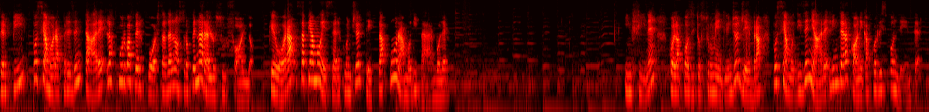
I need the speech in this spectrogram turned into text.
per P possiamo rappresentare la curva percorsa dal nostro pennarello sul foglio, che ora sappiamo essere con certezza un ramo di iperbole. Infine, con l'apposito strumento in GeoGebra possiamo disegnare l'intera conica corrispondente.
